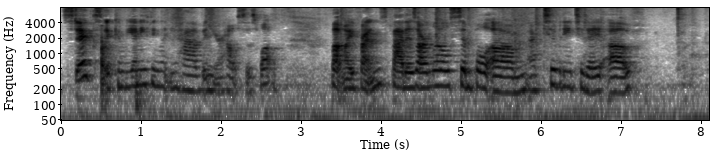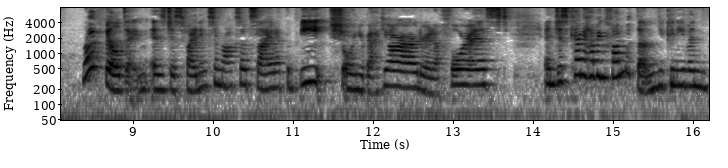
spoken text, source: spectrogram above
sticks, it can be anything that you have in your house as well. But my friends, that is our little simple um, activity today of rock building is just finding some rocks outside at the beach or in your backyard or in a forest and just kind of having fun with them. You can even,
